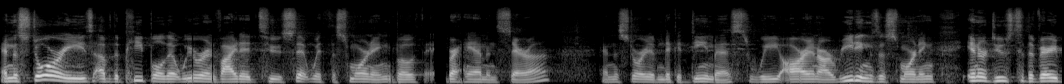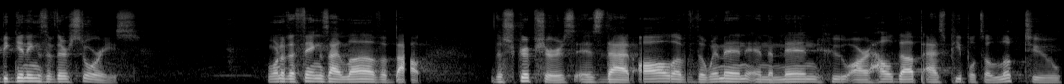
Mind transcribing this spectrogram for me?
And the stories of the people that we were invited to sit with this morning, both Abraham and Sarah, and the story of Nicodemus, we are in our readings this morning introduced to the very beginnings of their stories. One of the things I love about the scriptures is that all of the women and the men who are held up as people to look to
